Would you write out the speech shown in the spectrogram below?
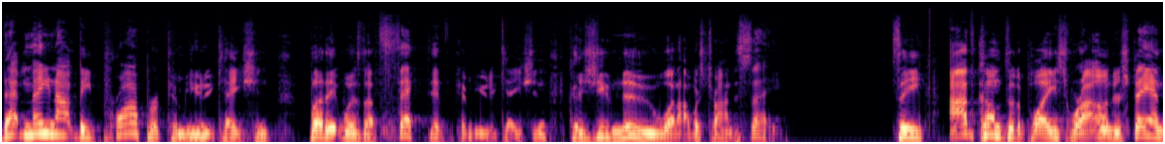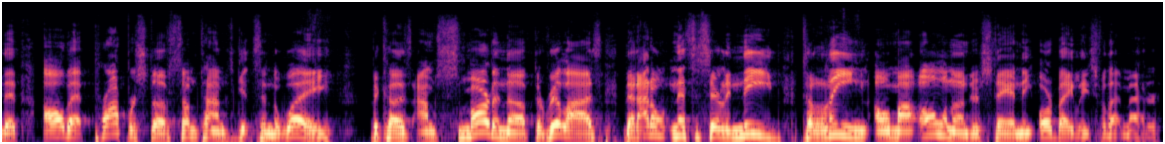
that may not be proper communication, but it was effective communication because you knew what I was trying to say. See, I've come to the place where I understand that all that proper stuff sometimes gets in the way because I'm smart enough to realize that I don't necessarily need to lean on my own understanding or Bailey's for that matter.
